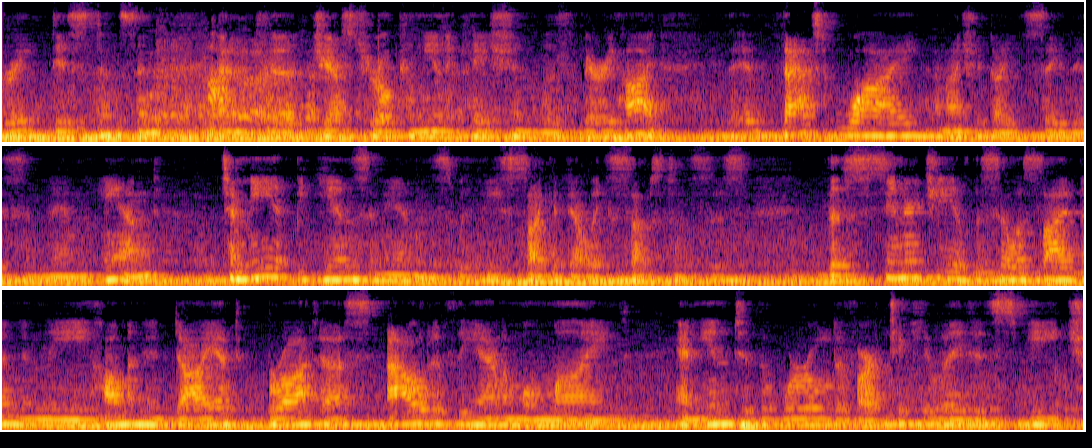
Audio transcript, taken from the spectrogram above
great distance, and, and uh, gestural communication was very high. That's why, and I should I say this and then end, to me it begins and ends with these psychedelic substances. The synergy of the psilocybin in the hominid diet brought us out of the animal mind and into the world of articulated speech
